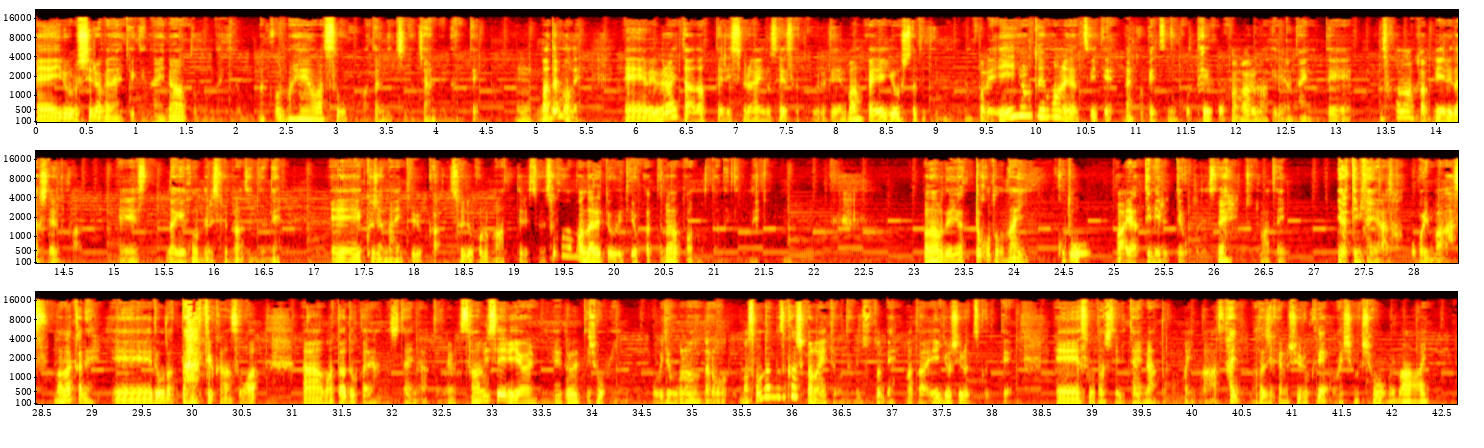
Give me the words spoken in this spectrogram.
えー、いろいろ調べないといけないなと思うんだけども、なんかこの辺はすごくまた未知のジャンルなので、うん、まあでもね、えー、ウェブライターだったりスライド制作で、まあ、なんか営業したときに、これ営業というものについて、なんか別にこう抵抗感があるわけではないので、そこはなんかメール出したりとか、えー、投げ込んだりするのは全然ね、えー、苦じゃないというか、そういうところもあってですね、そこはまあ慣れておいてよかったなとは思ったんだけどね。うん。まあ、なので、やったことないことを、まあ、やってみるっていうことですね。ちょっとまたやってみたいなと思います。まあなんかね、えー、どうだったっていう感想は、あまたどっかで話したいなと思います。サービスエリアにね、どうやって商品置いてもらうんだろう。まあ、そんな難しくはないと思うんでね、ちょっとね、また営業資料作って、えー、相談してみたいなと思います。はい。また次回の収録でお会いしましょう。バイバイ。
